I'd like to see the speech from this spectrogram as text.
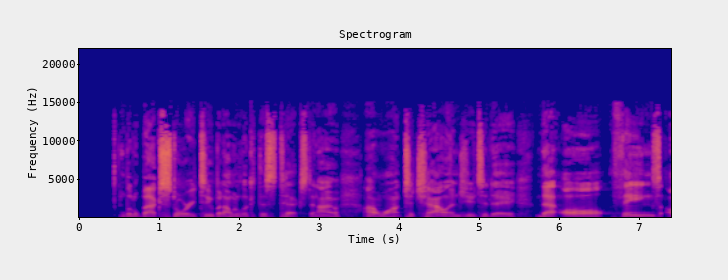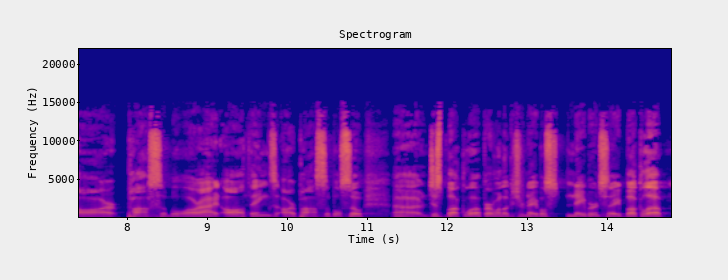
a little backstory too, but I want to look at this text and I, I want to challenge you today that all things are possible, all right? All things are possible. So uh, just buckle up. Everyone, look at your neighbors, neighbor and say, "Buckle up."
